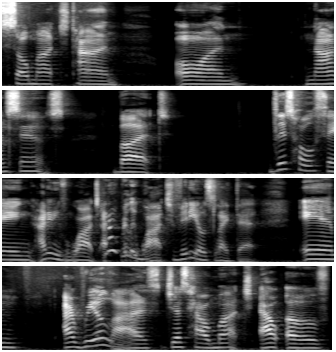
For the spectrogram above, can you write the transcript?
so much time on nonsense, but this whole thing, I didn't even watch. I don't really watch videos like that. And I realized just how much out of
